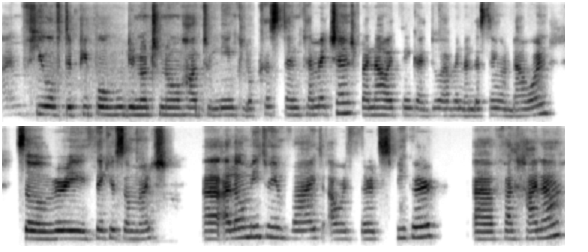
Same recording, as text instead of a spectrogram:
I'm few of the people who do not know how to link locust and climate change, but now I think I do have an understanding on that one. So very, thank you so much. Uh, allow me to invite our third speaker, uh, Farhana.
